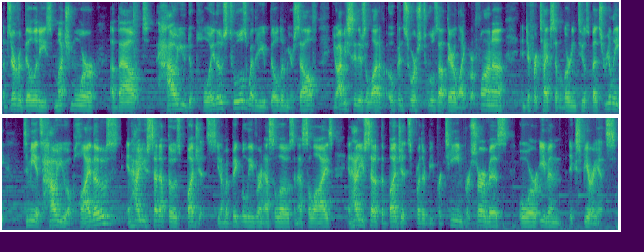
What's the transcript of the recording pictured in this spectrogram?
observability is much more about how you deploy those tools, whether you build them yourself. You know, obviously there's a lot of open source tools out there like Grafana and different types of learning tools, but it's really to me it's how you apply those and how you set up those budgets. You know, I'm a big believer in SLOs and SLIs and how do you set up the budgets whether it be per team, per service, or even experience.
